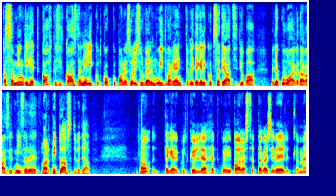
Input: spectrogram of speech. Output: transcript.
kas sa mingi hetk kahtlesid ka seda nelikut kokku pannes, oli sul veel muid variante või tegelikult sa teadsid juba ma ei tea, kuu aega tagasi, et nii sa teed? Mart, mitu aastat juba teab? No tegelikult küll jah, et kui paar aastat tagasi veel ütleme,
